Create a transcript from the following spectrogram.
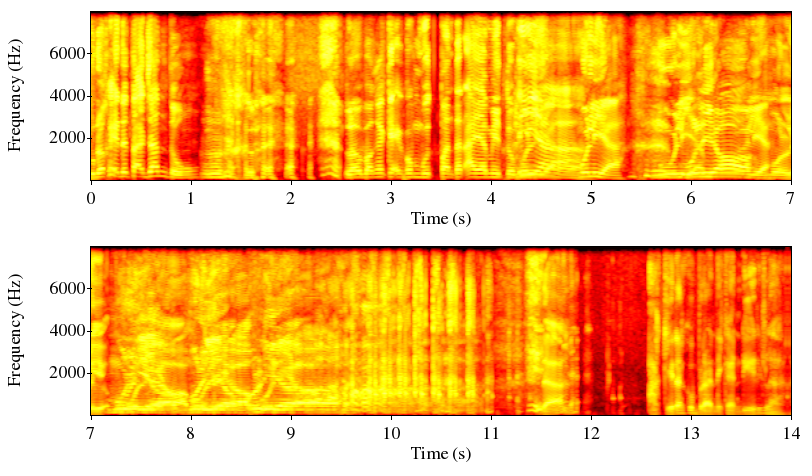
udah kayak detak jantung. Lubangnya kayak kembut pantat ayam itu mulia. Iya. Mulia. Mulia. Mulia. Mulia. Mulia, Mulia, mulia, mulia. Dah. Akhirnya aku beranikan diri lah.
